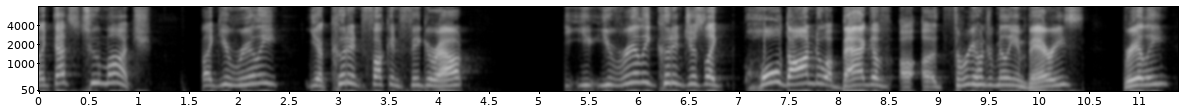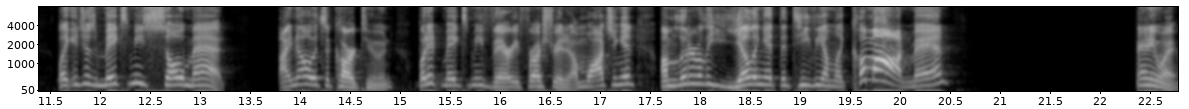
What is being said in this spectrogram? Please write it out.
like that's too much. Like you really you couldn't fucking figure out you you really couldn't just like hold on to a bag of uh, uh, 300 million berries? Really? Like it just makes me so mad. I know it's a cartoon, but it makes me very frustrated. I'm watching it, I'm literally yelling at the TV. I'm like, "Come on, man." Anyway,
